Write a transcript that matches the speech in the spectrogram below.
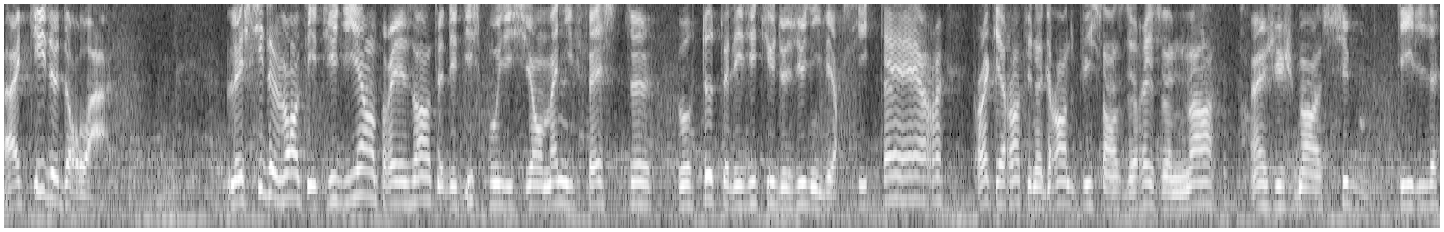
Acquis de droit? Le ci-devant étudiant présente des dispositions manifestes pour toutes les études universitaires requérant une grande puissance de raisonnement, un jugement subtil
